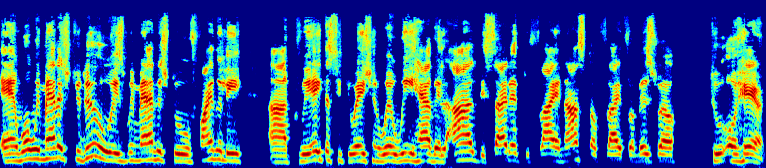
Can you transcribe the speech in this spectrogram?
And what we managed to do is we managed to finally uh, create a situation where we have El Al decided to fly a nonstop flight from Israel to O'Hare.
